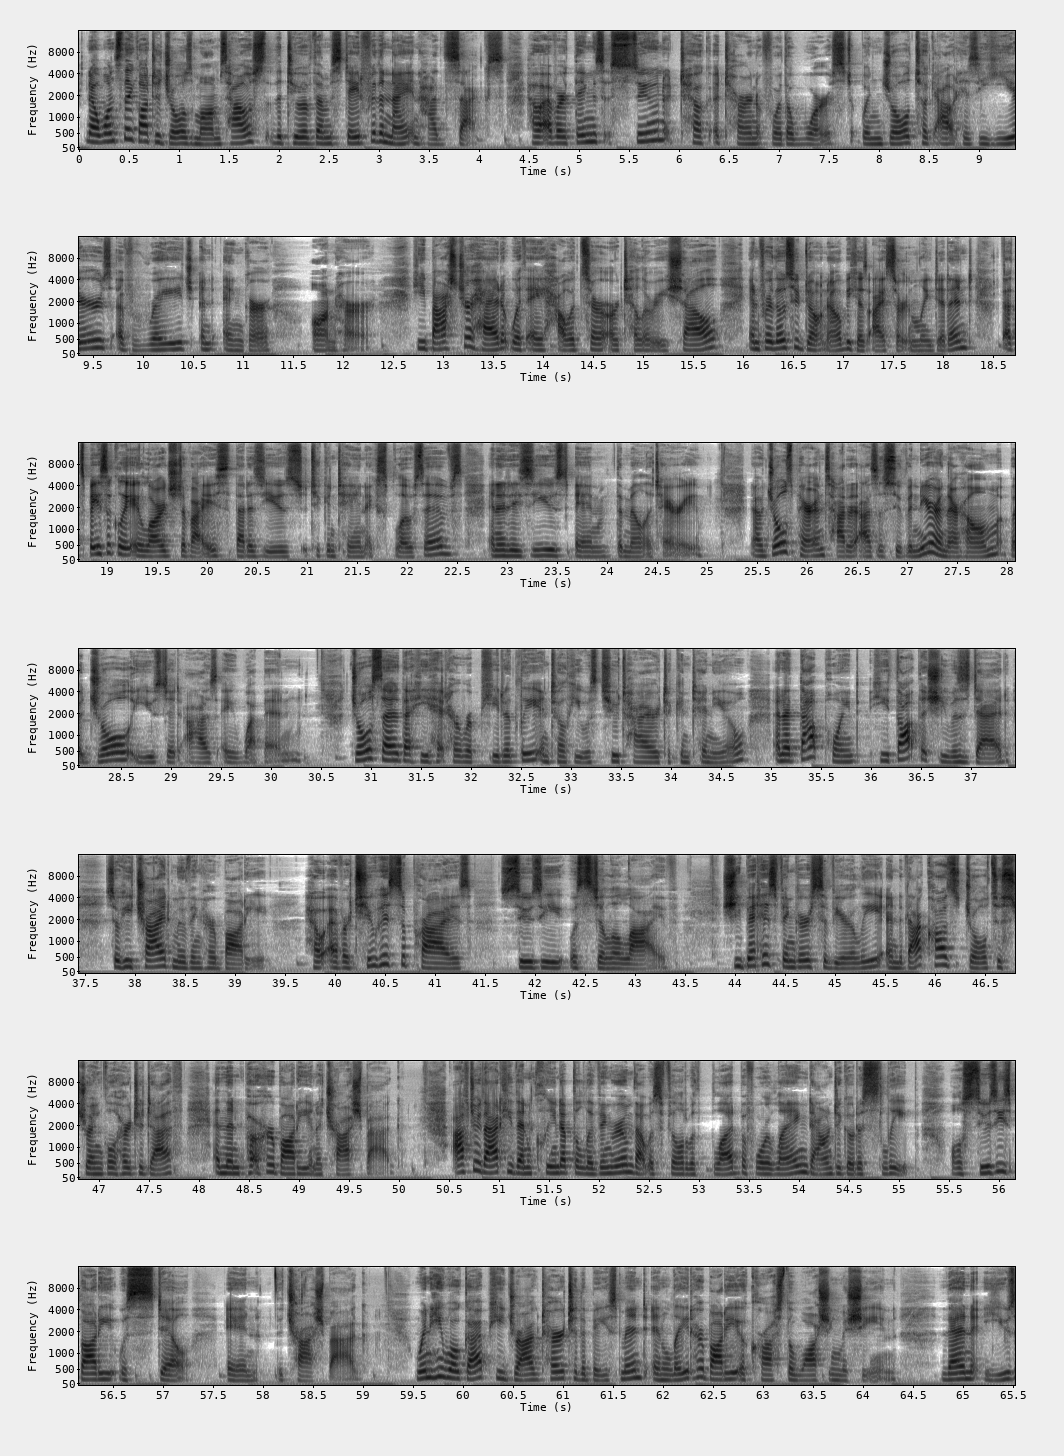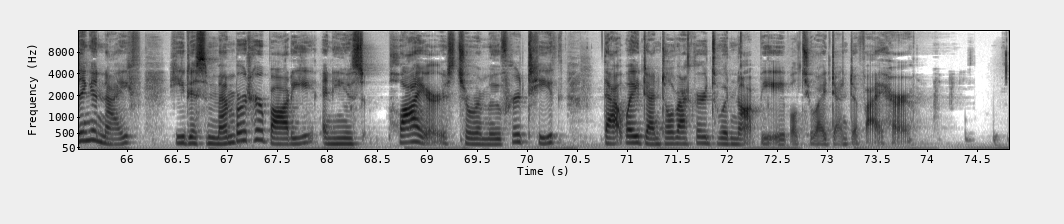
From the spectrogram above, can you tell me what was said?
Now, once they got to Joel's mom's house, the two of them stayed for the night and had sex. However, things soon took a turn for the worst when Joel took out his years of rage and anger on her. He bashed her head with a howitzer artillery shell. And for those who don't know, because I certainly didn't, that's basically a large device that is used to contain explosives and it is used in the military. Now, Joel's parents had it as a souvenir in their home, but Joel used it as a weapon. Joel said that he hit her repeatedly until he was too tired to continue. And at that point, he thought that she was dead, so he tried moving her body. However, to his surprise, Susie was still alive. She bit his fingers severely, and that caused Joel to strangle her to death and then put her body in a trash bag. After that, he then cleaned up the living room that was filled with blood before laying down to go to sleep, while Susie's body was still in the trash bag. When he woke up, he dragged her to the basement and laid her body across the washing machine. Then, using a knife, he dismembered her body and used pliers to remove her teeth. That way, dental records would not be able to identify her.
